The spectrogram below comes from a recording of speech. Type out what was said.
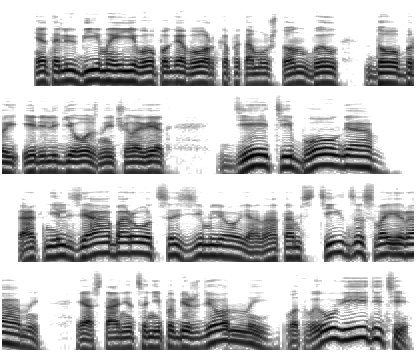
— это любимая его поговорка, потому что он был добрый и религиозный человек. Дети Бога так нельзя бороться с землей, она отомстит за свои раны и останется непобежденной. Вот вы увидите,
